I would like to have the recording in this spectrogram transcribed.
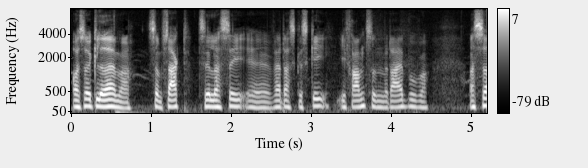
Og så glæder jeg mig, som sagt, til at se, øh, hvad der skal ske i fremtiden med dig, Bubber. Og så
